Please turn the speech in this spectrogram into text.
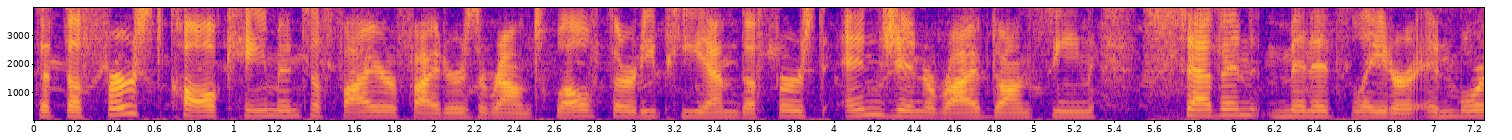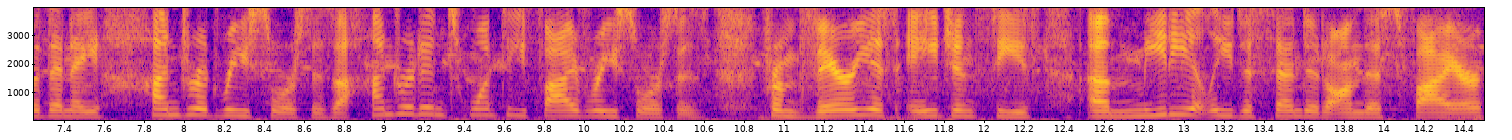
that the first call came into firefighters around 12:30 p.m. The first engine arrived on scene 7 minutes later and more than a 100 resources, 125 resources from various agencies immediately descended on this fire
